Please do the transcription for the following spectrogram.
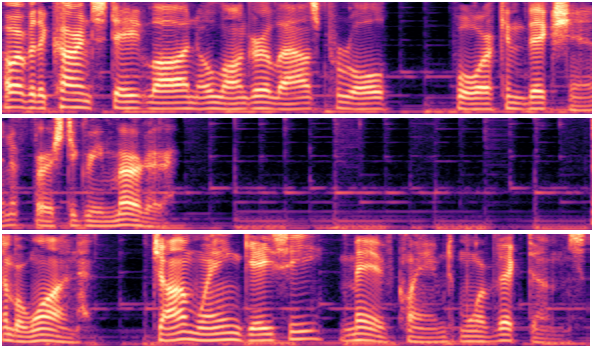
However, the current state law no longer allows parole for conviction of first degree murder. Number 1. John Wayne Gacy may have claimed more victims.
